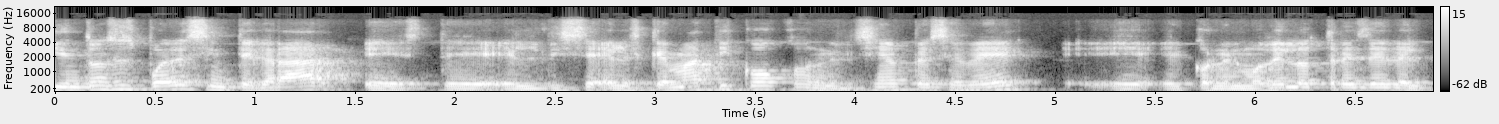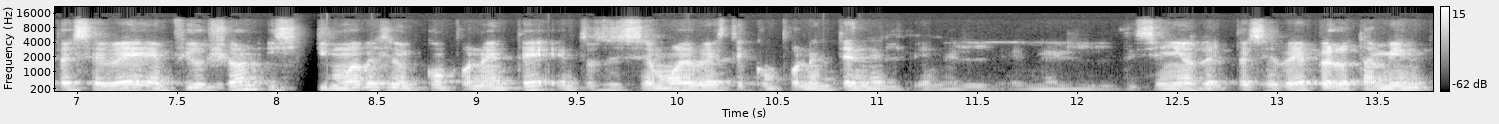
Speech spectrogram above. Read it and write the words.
y entonces puedes integrar este, el, el esquemático con el diseño PCB, eh, eh, con el modelo 3D del PCB en Fusion, y si mueves un componente, entonces se mueve este componente en el, en el, en el diseño del PCB, pero también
